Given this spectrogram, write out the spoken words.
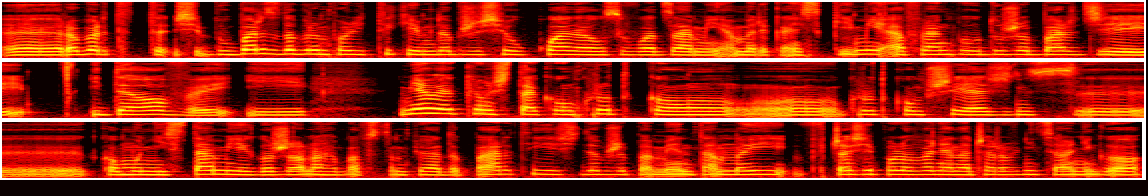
e, Robert był bardzo dobrym politykiem, dobrze się układał z władzami amerykańskimi, a Frank był dużo bardziej ideowy i miał jakąś taką krótką, krótką przyjaźń z y, komunistami. Jego żona chyba wstąpiła do partii, jeśli dobrze pamiętam. No i w czasie polowania na czarownicę oni go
